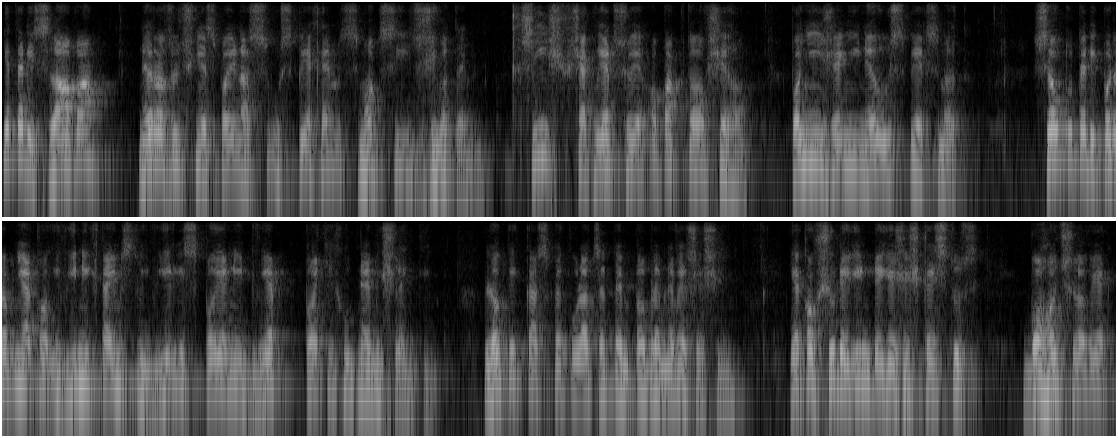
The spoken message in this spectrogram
Je tedy sláva nerozlučně spojena s úspěchem, s mocí, s životem. Kříž však vyjadřuje opak toho všeho. Ponížení, neúspěch, smrt. Jsou tu tedy podobně jako i v jiných tajemství víry spojeny dvě protichudné myšlenky. Logika spekulace ten problém nevyřeší. Jako všude jinde Ježíš Kristus, bohočlověk,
